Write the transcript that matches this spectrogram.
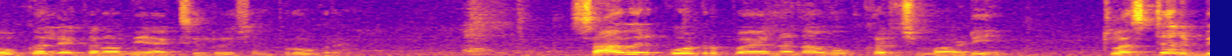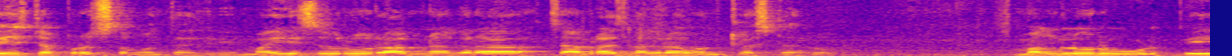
ಲೋಕಲ್ ಎಕನಾಮಿ ಆಕ್ಸಿಲರೇಷನ್ ಪ್ರೋಗ್ರಾಮ್ ಸಾವಿರ ಕೋಟಿ ರೂಪಾಯಿಯನ್ನು ನಾವು ಖರ್ಚು ಮಾಡಿ ಕ್ಲಸ್ಟರ್ ಬೇಸ್ಡ್ ಅಪ್ರೋಚ್ ತೊಗೊತಾ ಇದ್ದೀವಿ. ಮೈಸೂರು, ರಾಮನಗರ, ಚಾಮರಾಜನಗರ ಒಂದು ಕ್ಲಸ್ಟರು ಮಂಗಳೂರು, ಉಡುಪಿ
